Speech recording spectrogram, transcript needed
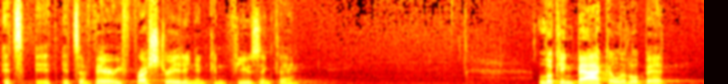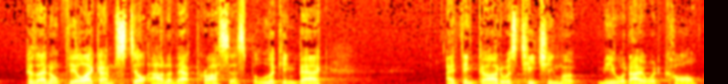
it's, it, it's a very frustrating and confusing thing. Looking back a little bit, because I don't feel like I'm still out of that process, but looking back, I think God was teaching me what I would call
